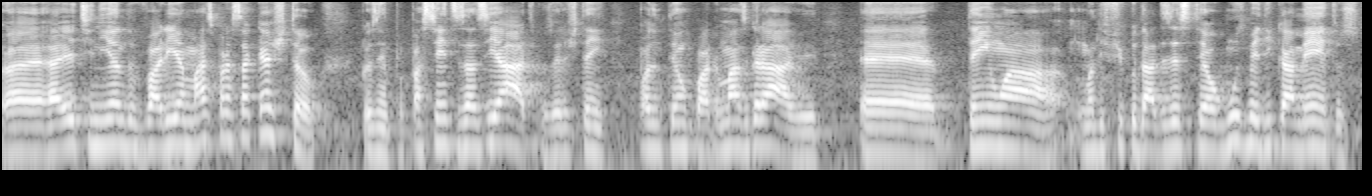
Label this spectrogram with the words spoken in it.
é, a etnia varia mais para essa questão. Por exemplo, pacientes asiáticos, eles têm, podem ter um quadro mais grave, é, tem uma, uma dificuldade, às vezes tem alguns medicamentos,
